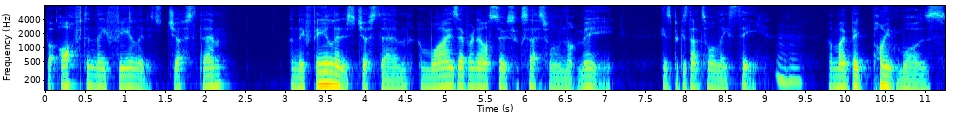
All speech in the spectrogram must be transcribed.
but often they feel that it's just them and they feel that it's just them and why is everyone else so successful and not me? Is because that's all they see. Mm-hmm. and my big point was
